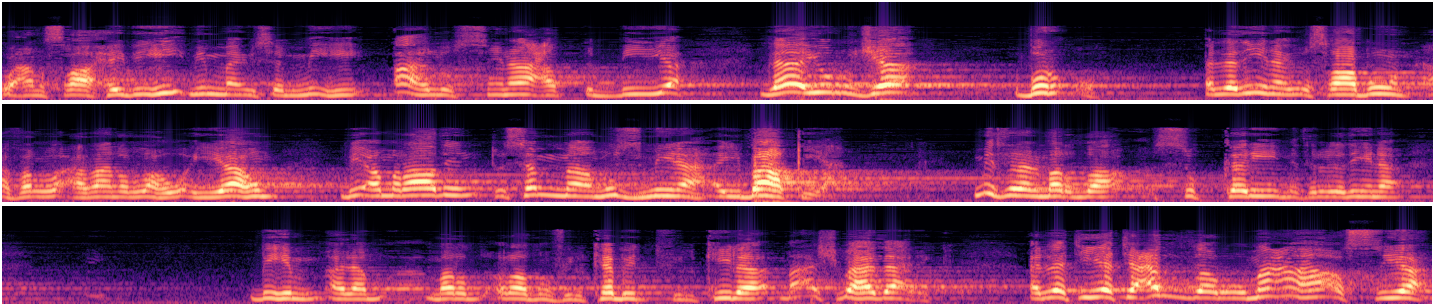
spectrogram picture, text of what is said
عن صاحبه مما يسميه أهل الصناعة الطبية لا يرجى برؤه. الذين يصابون عافانا الله وإياهم بأمراض تسمى مزمنة أي باقية. مثل المرضى السكري مثل الذين بهم ألم مرض مرض في الكبد في الكلى ما أشبه ذلك. التي يتعذر معها الصيام.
